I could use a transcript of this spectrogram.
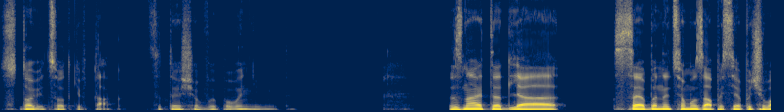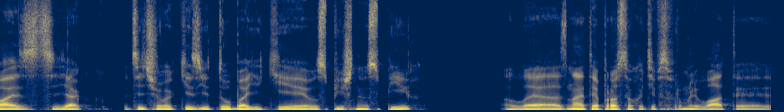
100% так. Це те, що ви повинні вміти. Знаєте, для себе на цьому записі я почуваюся як ці чуваки з Ютуба, які успішний успіх. Але, знаєте, я просто хотів сформулювати, е,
